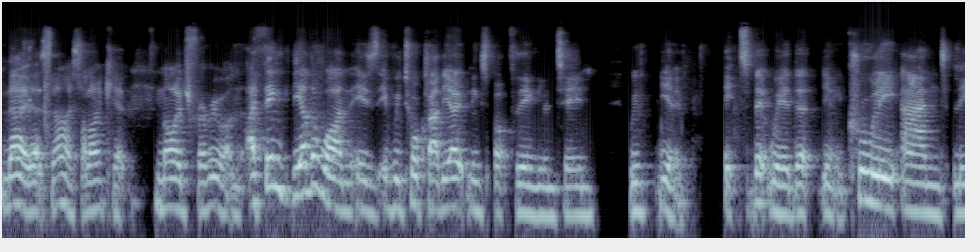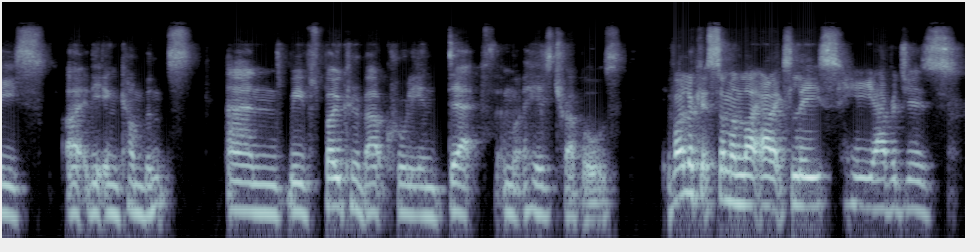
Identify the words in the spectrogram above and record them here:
No, that's nice. I like it. Knowledge for everyone. I think the other one is if we talk about the opening spot for the England team, we've you know it's a bit weird that you know Crawley and Lees are the incumbents, and we've spoken about Crawley in depth and what his troubles if I look at someone like Alex Lees, he averages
